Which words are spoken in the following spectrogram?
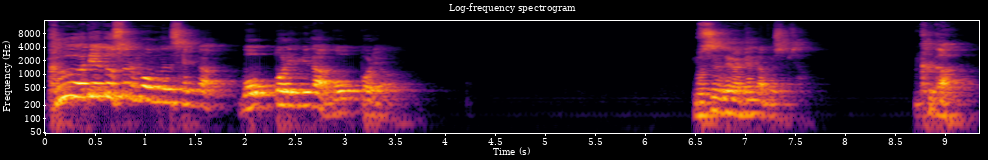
그 어디에도 쓸모없는 생각 못 버립니다. 못 버려. 무슨 생각했나 보십시오. 그가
